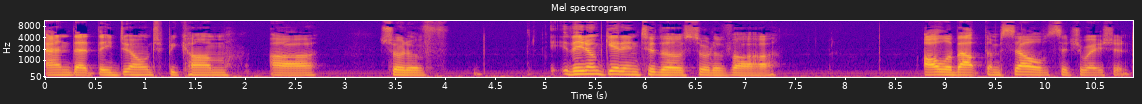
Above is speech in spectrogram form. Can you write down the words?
and that they don't become uh, sort of they don't get into the sort of uh, all about themselves situation.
